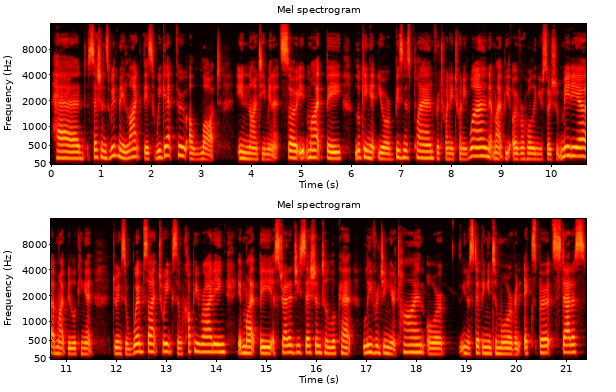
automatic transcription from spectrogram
had sessions with me like this, we get through a lot in 90 minutes. So it might be looking at your business plan for 2021, it might be overhauling your social media, it might be looking at doing some website tweaks, some copywriting. It might be a strategy session to look at leveraging your time or you know stepping into more of an expert status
